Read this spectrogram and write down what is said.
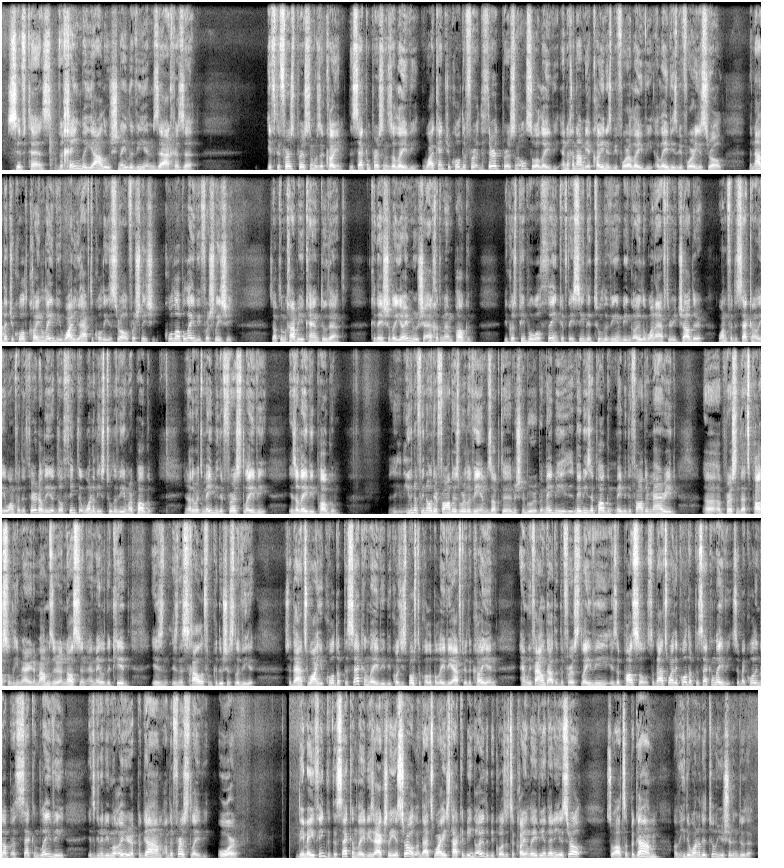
Siftes v'chein leyalu shnei Levim zeh if the first person was a Kohen, the second person is a Levi, why can't you call the, fir- the third person also a Levi? And a Chanami, a Kohen is before a Levi, a Levi is before a Yisrael. But now that you called Kohen Levi, why do you have to call a Yisrael for Shlishi? Call up a Levi for Shlishi. Zaktim Mechaber, you can't do that. Because people will think if they see the two Levim being oily one after each other, one for the second Aliyah, one for the third Aliyah, they'll think that one of these two Levim are Pogum. In other words, maybe the first Levi is a Levi Pogum, even if we know their fathers were Levium, Zakta Mishnah Brura, but maybe maybe he's a Pogum, maybe the father married uh, a person that's possible, he married a Mamzer, a Nosen, and maybe the kid is, is Neschala from Kedushas Levi. So that's why you called up the second Levi, because you're supposed to call up a Levi after the Kohen, and we found out that the first Levi is a puzzle, so that's why they called up the second Levi. So by calling up a second Levi, it's going to be Ma'ir Pagam on the first Levi. Or they may think that the second Levi is actually Yisrael, and that's why he's taka being Oily, because it's a Kohen Levi and then he Yisrael. So Alza Pagam, of either one of the two, you shouldn't do that.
